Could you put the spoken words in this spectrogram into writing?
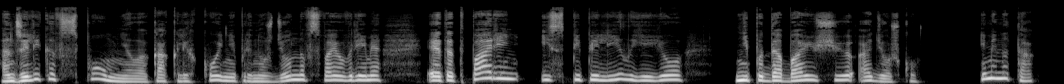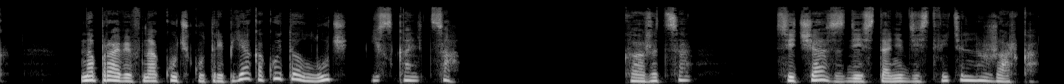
Анжелика вспомнила, как легко и непринужденно в свое время этот парень испепелил ее неподобающую одежку. Именно так, направив на кучку тряпья какой-то луч из кольца. Кажется, сейчас здесь станет действительно жарко.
